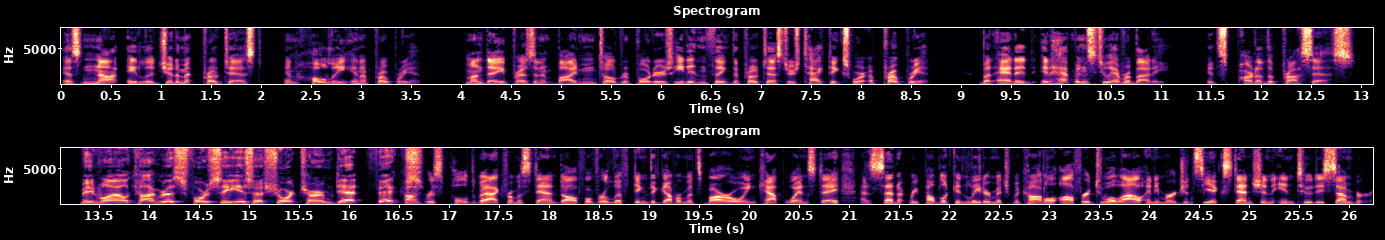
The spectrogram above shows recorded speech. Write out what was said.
as not a legitimate protest and wholly inappropriate. Monday, President Biden told reporters he didn't think the protesters' tactics were appropriate, but added, It happens to everybody. It's part of the process. Meanwhile, Congress foresees a short term debt fix. Congress pulled back from a standoff over lifting the government's borrowing cap Wednesday as Senate Republican leader Mitch McConnell offered to allow an emergency extension into December.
